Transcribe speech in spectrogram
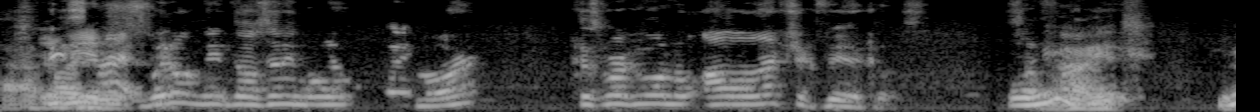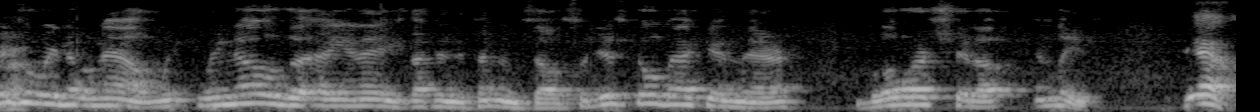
Yeah, find That's yeah. right. We don't need those anymore anymore because we're going to all electric vehicles. Well, So here's, Right. here's what we know now. We, we know the A and A is not going to defend themselves, so just go back in there, blow our shit up, and leave. Yeah.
